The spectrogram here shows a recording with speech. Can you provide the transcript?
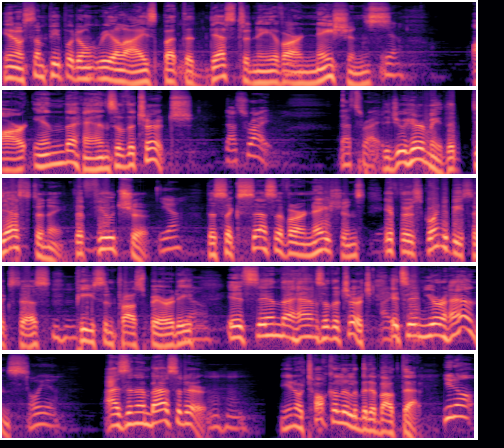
You know, some people don't realize, but the destiny of our nations Yeah, are in the hands of the church. that's right. That's right. Did you hear me? The destiny, the future. Yeah, the success of our nations, if there's going to be success, peace, and prosperity, Mm-hmm. Yeah. it's in the hands of the church. it's in your hands Oh yeah. as an ambassador. Mm-hmm. You know, talk a little bit about that. You know,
